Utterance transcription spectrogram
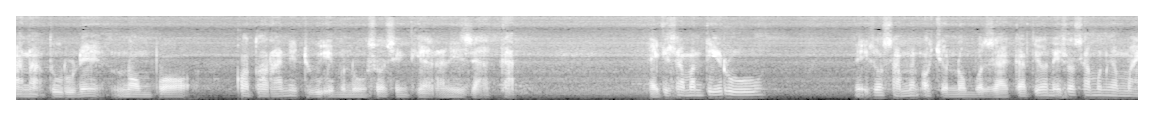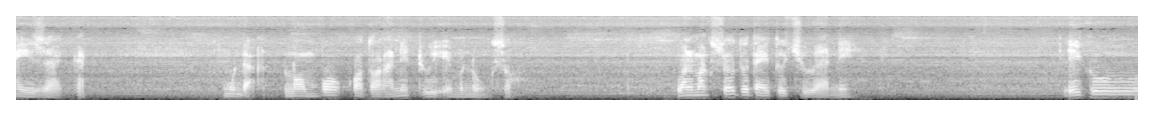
anak turune nompo kotorane duwe menungso sing diarani zakat. Iki sampean tiru Nek iso sampean ojo nompo zakat yo nek iso sampean ngemahi zakat. Muda nompo kotorane duwike menungso. Wal maksud utai tujuane iku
